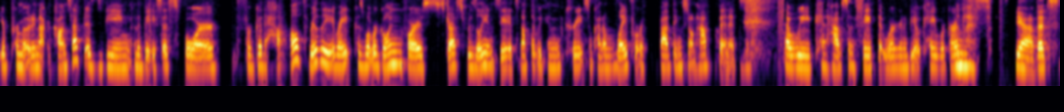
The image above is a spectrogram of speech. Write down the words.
you're promoting that concept as being the basis for for good health really right? Because what we're going for is stress resiliency. It's not that we can create some kind of life where bad things don't happen. It's that we can have some faith that we're going to be okay regardless. Yeah that's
